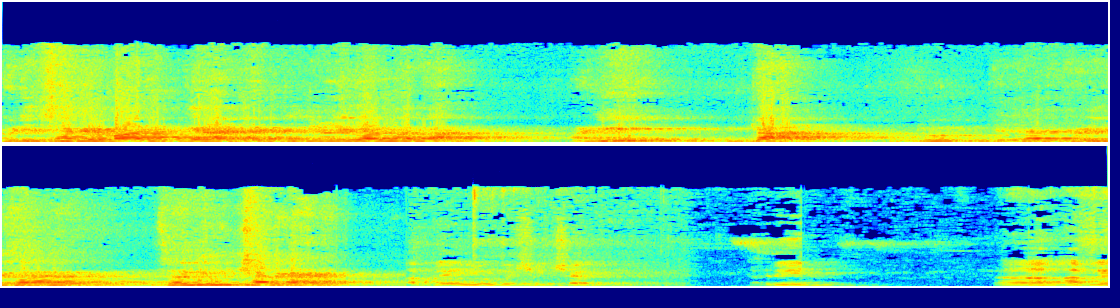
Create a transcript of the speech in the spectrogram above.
खडी साखर बारीक करा. जागती जळी घालू नका. आणि उठा. उठून त्याच्यात खडी साखर चवीनुसार घाला आपले योग शिक्षक श्री आपले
